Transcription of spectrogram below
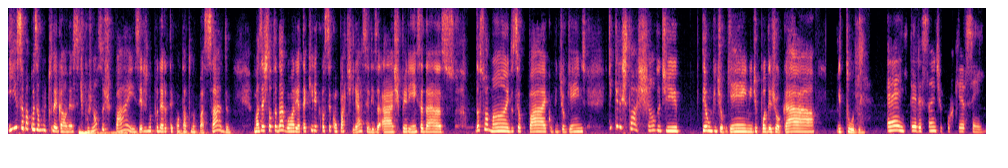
E isso é uma coisa muito legal, né? Assim, tipo, os nossos pais, eles não puderam ter contato no passado, mas eles estão tendo agora. E até queria que você compartilhasse, Elisa, a experiência das, da sua mãe, do seu pai com videogames. O que, que eles estão achando de ter um videogame, de poder jogar e tudo? É interessante porque, assim,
